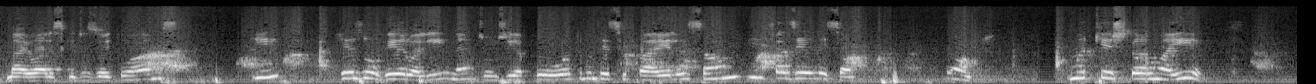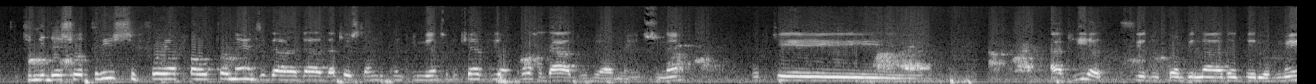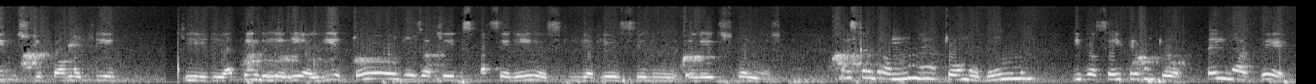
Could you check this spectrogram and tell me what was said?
maiores que 18 anos, e resolveram ali, né, de um dia para o outro, antecipar a eleição e fazer a eleição. Ponto. Uma questão aí que me deixou triste foi a falta né, de, da, da, da, questão do cumprimento do que havia acordado realmente, né? Porque havia sido combinado anteriormente de forma que, que atenderia ali todos aqueles parceirinhos que haviam sido eleitos conosco. Mas cada um né, toma o rumo e você perguntou, tem a ver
